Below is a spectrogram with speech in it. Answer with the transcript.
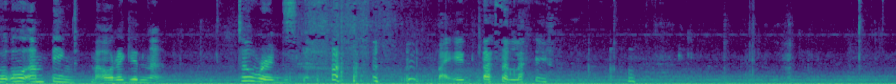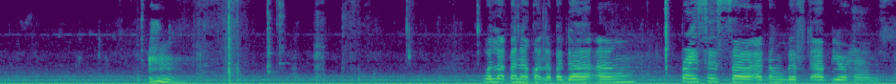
Ko oh, amping. Maura yun na. Two words. Paita sa life. wala pa na ako napada ang prices sa atong lift up your hands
